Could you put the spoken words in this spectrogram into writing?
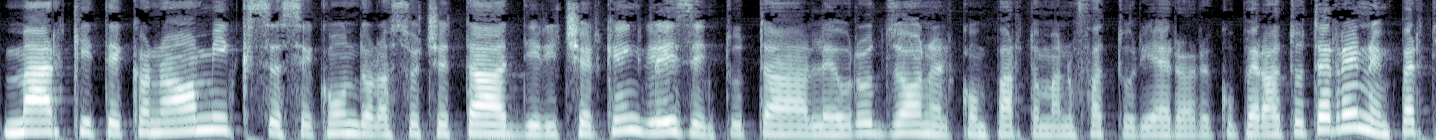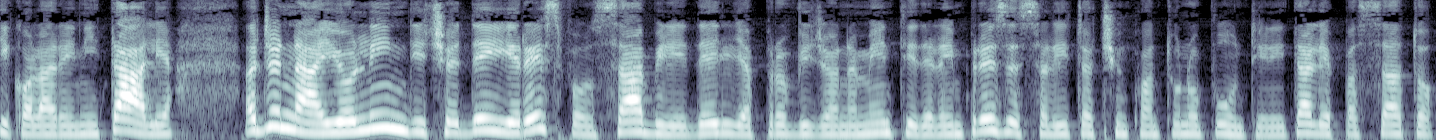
Market Economics, secondo la società di ricerca inglese in tutta l'Eurozona il comparto manufatturiero ha recuperato terreno, in particolare in Italia. A gennaio l'indice dei responsabili degli approvvigionamenti delle imprese è salito a 51 punti, in Italia è passato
